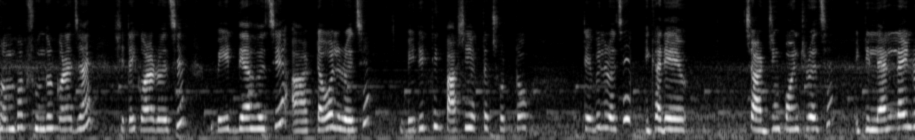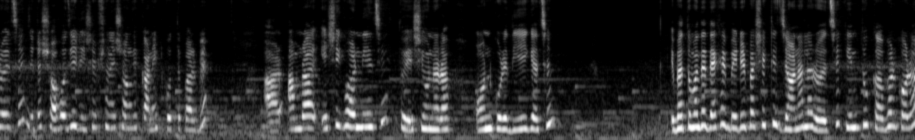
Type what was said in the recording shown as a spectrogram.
সম্ভব সুন্দর করা যায়, সেটাই করা রয়েছে। বেড দেয়া হয়েছে আর টাওয়াল রয়েছে। বেডের ঠিক পাশেই একটা ছোট্ট টেবিল রয়েছে। এখানে চার্জিং পয়েন্ট রয়েছে, একটি ল্যান্ডলাইন রয়েছে, যেটা সহজেই রিসেপশনের সঙ্গে কানেক্ট করতে পারবে। আর আমরা এসি ঘর নিয়েছি, তো এসি ওনারা অন করে দিয়েই গেছেন। এবার তোমাদের দেখায় বেডের পাশে একটি জানালা রয়েছে, কিন্তু কভার করা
